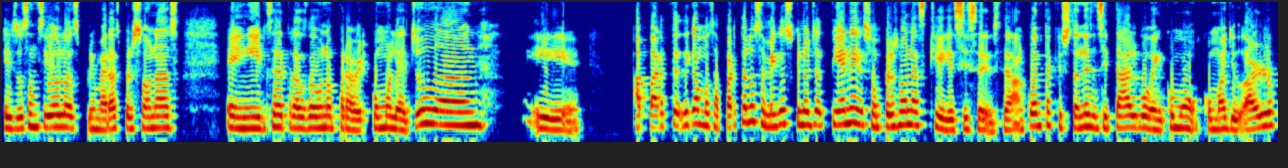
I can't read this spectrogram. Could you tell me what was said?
ellos han sido las primeras personas en irse detrás de uno para ver cómo le ayudan. Y aparte, digamos, aparte de los amigos que uno ya tiene, son personas que si se, dan cuenta que usted necesita algo, ven cómo, cómo ayudarlo.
